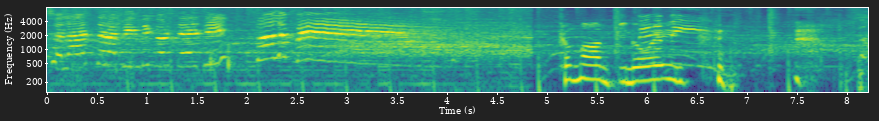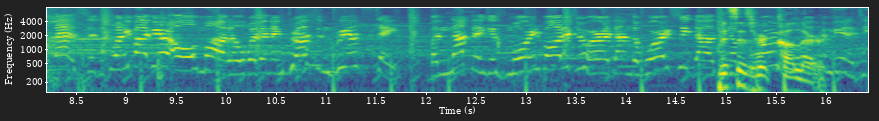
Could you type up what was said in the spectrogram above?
Celeste Rabimbi Cortesi, Philippines! Come on, Pinoy. Celeste is a 25-year-old model with an interest in real estate, but nothing is more important to her than the work she does This in a is her color. community,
